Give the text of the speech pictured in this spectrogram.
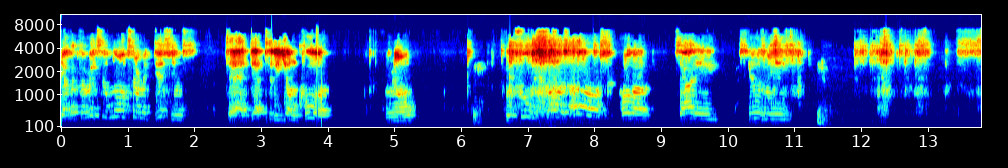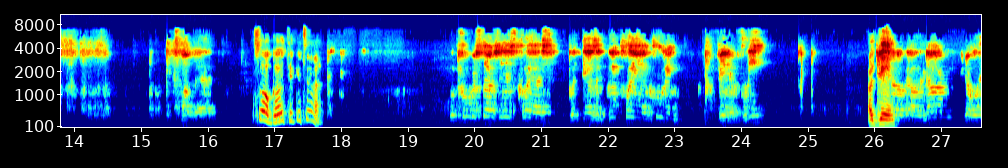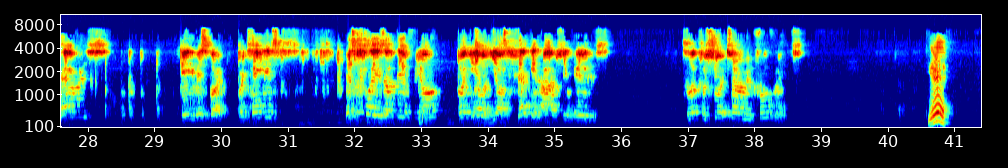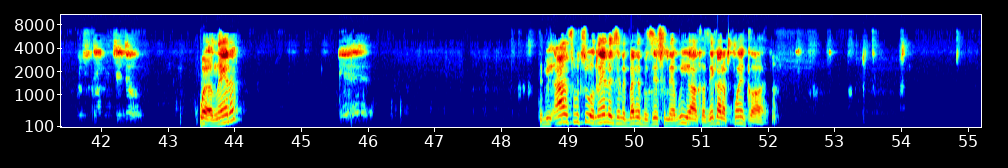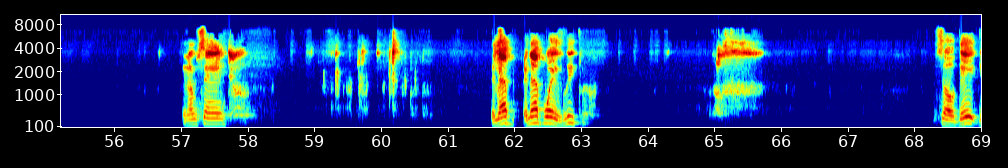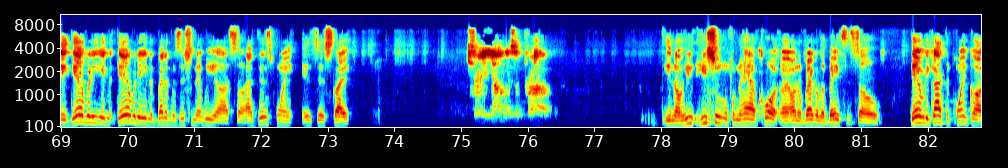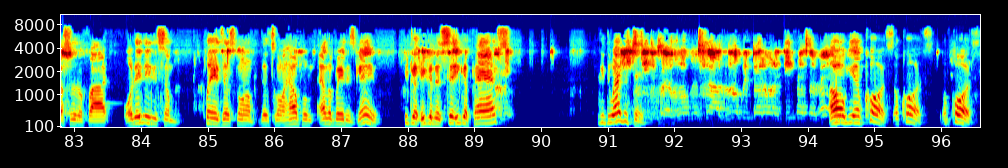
Y'all can commit to long-term additions to add depth to the young core. You know, improve the stars. Oh, hold up, sorry, excuse me. My bad. It's all good. Take your time. Improve the stars in this class, but there's a good player including Van Vliet, Again, Gallinari, Joe Harris, Davis Bart- There's players out there for y'all. But you know, your second option is to look for short-term improvements. yeah. What you to do? What Atlanta? Yeah. To be honest with you, Atlanta's in a better position than we are because they got a point guard. You know what I'm saying? And that and that boy is lethal. So they they they're already in they're already in a better position than we are. So at this point, it's just like Trae Young is a problem. you know he he's shooting from the half court uh, on a regular basis. So they already got the point guard solidified, or they needed some players that's going to that's going to help him elevate his game. He could he could assist, he could pass, he could do He just everything. need to play a little bit, a little bit better on the defensive end. Oh yeah, of course, of course, of course.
